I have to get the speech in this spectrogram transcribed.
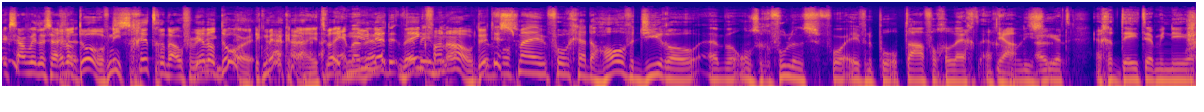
ik zou willen zeggen... Jij wil door, of niet? Schitterende Jij overwinning. wil door. Ik merk het aan je. Terwijl Nee, ik nu we net de- denk van, oh, dit is... Volgens mij vorig jaar de halve Giro hebben we onze gevoelens voor Evenepoel op tafel gelegd en Ja. geanalyseerd en gedetermineerd.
